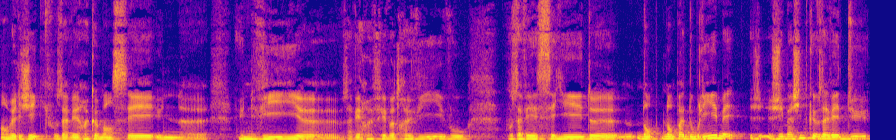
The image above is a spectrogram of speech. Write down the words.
en Belgique, vous avez recommencé une, euh, une vie, euh, vous avez refait votre vie, vous, vous avez essayé de, non, pas d'oublier, mais j'imagine que vous avez dû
